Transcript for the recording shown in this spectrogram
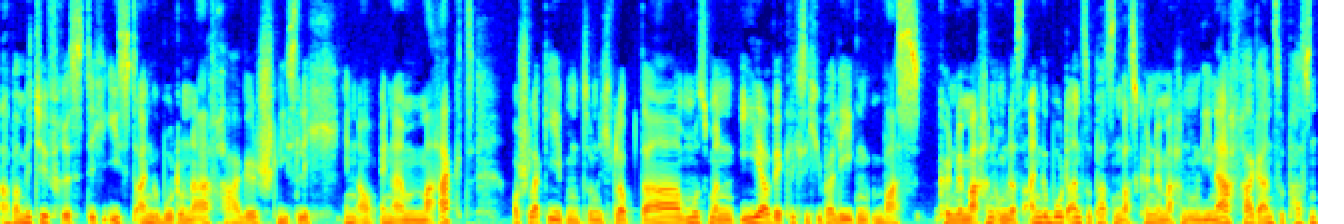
aber mittelfristig ist Angebot und Nachfrage schließlich in, in einem Markt ausschlaggebend. Und ich glaube, da muss man eher wirklich sich überlegen, was können wir machen, um das Angebot anzupassen, was können wir machen, um die Nachfrage anzupassen,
